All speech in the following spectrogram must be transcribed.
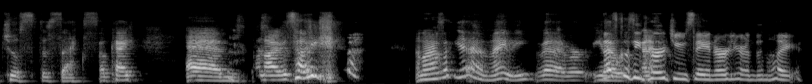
just the sex, okay? Um, and I was like, and I was like, yeah, maybe, whatever. You That's because he'd heard you saying earlier in the night,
